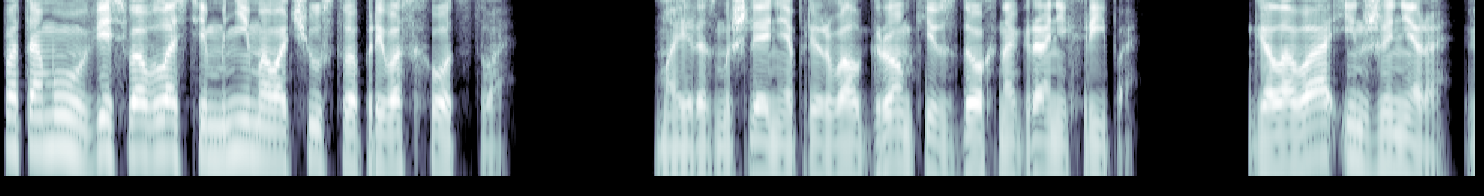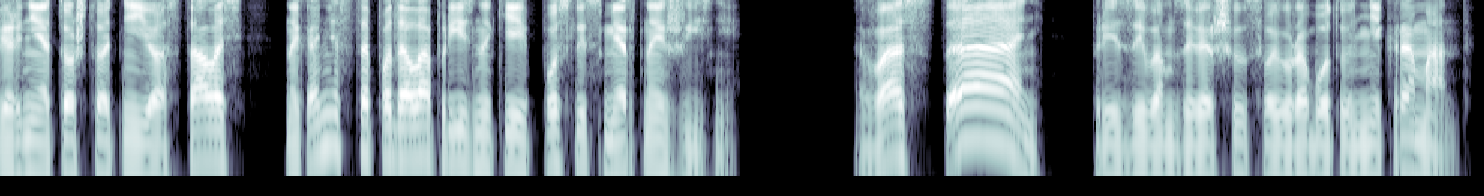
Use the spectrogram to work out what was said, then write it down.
потому весь во власти мнимого чувства превосходства. Мои размышления прервал громкий вздох на грани хрипа. Голова инженера, вернее то, что от нее осталось, наконец-то подала признаки послесмертной жизни. «Восстань!» — призывом завершил свою работу некромант.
